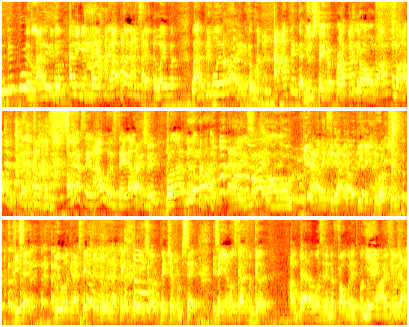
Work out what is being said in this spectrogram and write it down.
These boys There's a lot of people. I mean, me personally, I probably would have stepped away, but a lot of people didn't mind. I, I think that You stayed up I, front I getting no, no, I'm, no, I would have. I'm not saying I would have stayed. I would have Actually- stayed, but a lot of people didn't mind. Alex, They didn't all over. Alex, the guy of DJ Corruption, he said we were looking at pictures. We were looking at pictures, and we saw the picture from Sick. He said, "Yeah, those guys were good." I'm glad I wasn't in the front when they put the Yeah, 'cause fire he was- out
